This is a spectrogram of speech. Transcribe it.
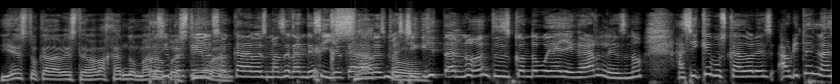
y esto cada vez te va bajando más pues sí, porque ellos son cada vez más grandes y yo cada vez más chiquita, ¿no? Entonces, ¿cuándo voy a llegarles, no? Así que buscadores, ahorita en, la,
